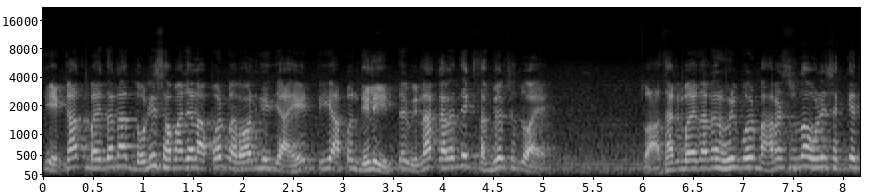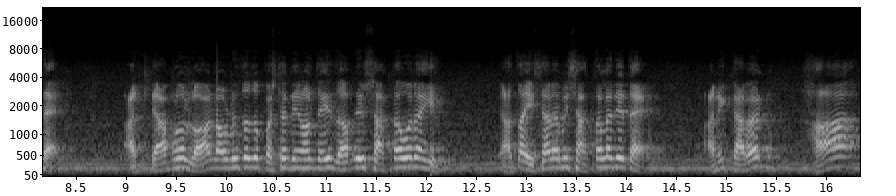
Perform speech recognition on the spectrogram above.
की एकाच मैदानात दोन्ही समाजाला आपण परवानगी जी आहे ती आपण दिली तर विनाकारण एक संघर्ष जो आहे तो आझाद मैदानावर होईल पण महाराष्ट्रसुद्धा होणे शक्यता आहे. आणि त्यामुळं लॉ अँड ऑर्डरचा जो प्रश्न निर्माण होता ही जबाबदारी शासनावर राहील. याचा इशारा मी शासनाला देत आहे. आणि कारण हा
